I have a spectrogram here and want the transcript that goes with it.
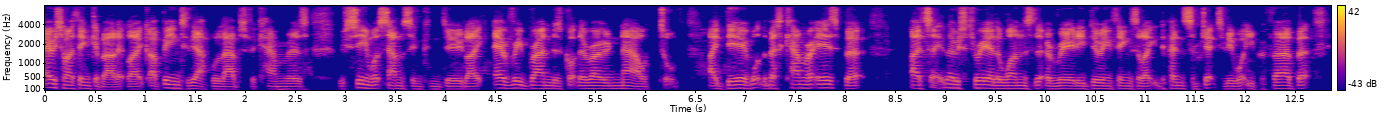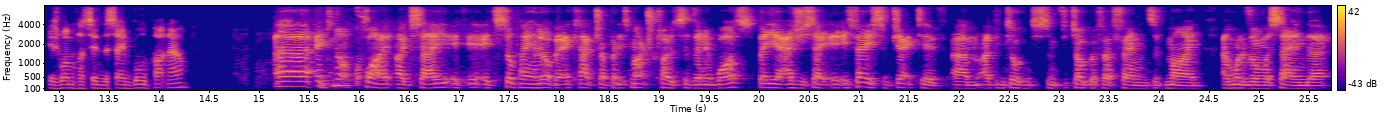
every time I think about it, like I've been to the Apple labs for cameras. We've seen what Samsung can do. Like every brand has got their own now sort of idea of what the best camera is, but I'd say those three are the ones that are really doing things that like depends subjectively what you prefer. But is OnePlus in the same ballpark now? Uh, it's not quite, I'd say. It, it, it's still playing a little bit of catch up, but it's much closer than it was. But yeah, as you say, it, it's very subjective. Um, I've been talking to some photographer friends of mine, and one of them was saying that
